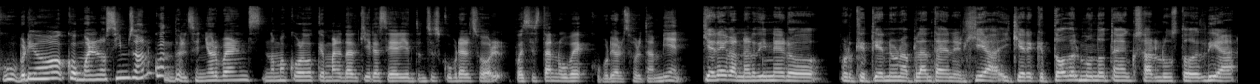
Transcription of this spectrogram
cubrió, como en Los Simpson, cuando el señor Burns, no me acuerdo qué maldad quiere hacer y entonces cubre el sol, pues esta nube cubrió el sol también. Quiere ganar dinero porque tiene una planta de energía y quiere que todo el mundo tenga que usar luz todo el día.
